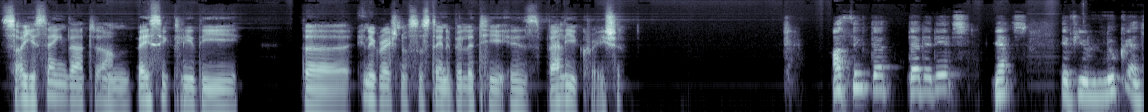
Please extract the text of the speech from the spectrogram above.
So, are you saying that um, basically the the integration of sustainability is value creation? I think that that it is. Yes, if you look at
